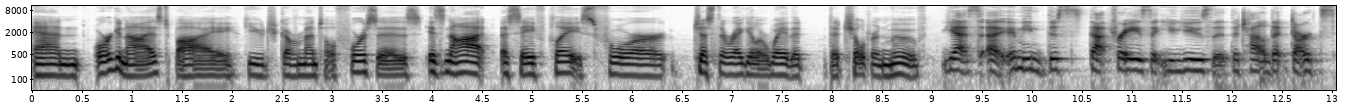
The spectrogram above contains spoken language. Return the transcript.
and organized by huge governmental forces is not a safe place for just the regular way that that children move. Yes, uh, I mean this that phrase that you use that the child that darts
